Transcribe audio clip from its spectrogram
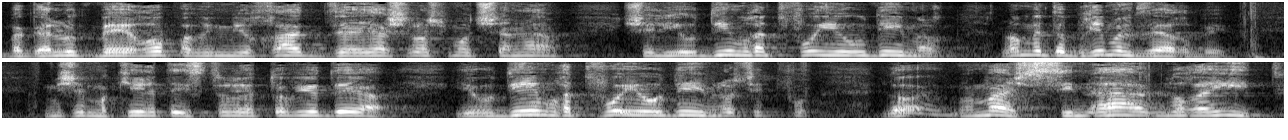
בגלות באירופה במיוחד זה היה 300 שנה של יהודים רדפו יהודים, לא מדברים על זה הרבה. מי שמכיר את ההיסטוריה טוב יודע, יהודים רדפו יהודים, לא שיתפו, לא, ממש, שנאה נוראית.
